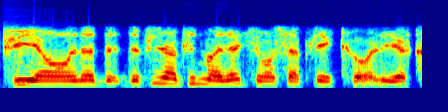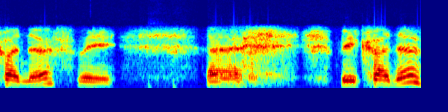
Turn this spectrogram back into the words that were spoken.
Puis on a de, de, plus en plus de modèles qui vont s'appeler K. Il y a K9, mais euh, mais K9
